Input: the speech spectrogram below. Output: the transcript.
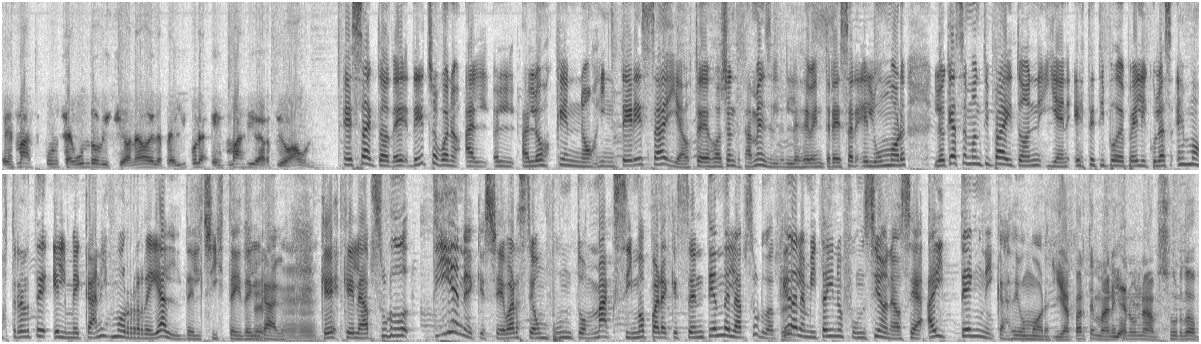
Es más, un segundo visionado de la película es más divertido aún. Exacto, de, de hecho, bueno, al- al- a los que nos interesa, y a ustedes oyentes también les debe interesar el humor, lo que hace Monty Python y en este tipo de películas es mostrarte el mecanismo real del chiste y del Sí. gag, Ujú. que es que el absurdo tiene que llevarse a un punto máximo para que se entienda el absurdo. Queda a la mitad y no funciona, o sea, hay técnicas de humor. Y aparte manejan Bien. un absurdo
